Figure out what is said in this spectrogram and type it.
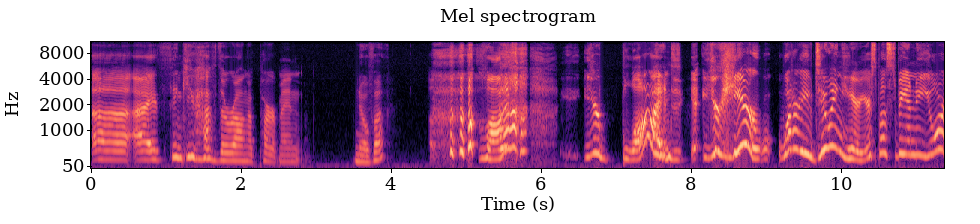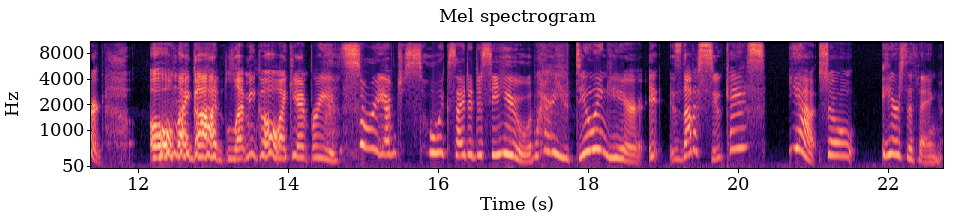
Uh, I think you have the wrong apartment. Nova? Lana? You're blonde. You're here. What are you doing here? You're supposed to be in New York. Oh my god, let me go. I can't breathe. Sorry, I'm just so excited to see you. What are you doing here? Is that a suitcase? Yeah, so here's the thing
